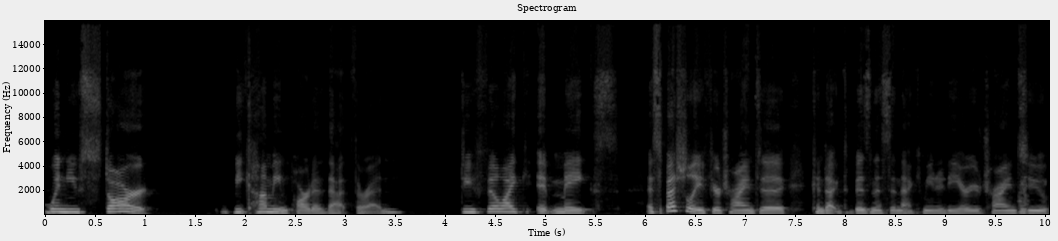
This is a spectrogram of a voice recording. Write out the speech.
when you start becoming part of that thread, do you feel like it makes especially if you're trying to conduct business in that community or you're trying to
